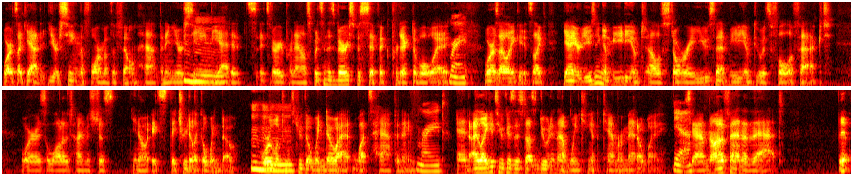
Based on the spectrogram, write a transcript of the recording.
where it's like, yeah, you're seeing the form of the film happening. You're seeing the mm-hmm. edits. It's very pronounced, but it's in this very specific, predictable way. Right. Whereas I like it's like, yeah, you're using a medium to tell a story. Use that medium to its full effect. Whereas a lot of the time it's just, you know, it's they treat it like a window. We're looking through the window at what's happening. Right. And I like it too because this doesn't do it in that winking at the camera meta way. Yeah. Yeah, I'm not a fan of that. But yeah,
